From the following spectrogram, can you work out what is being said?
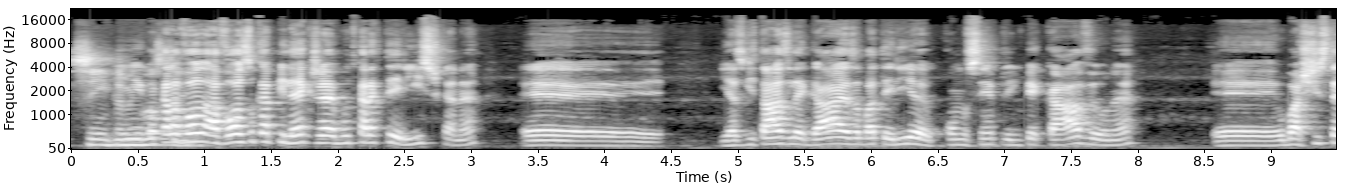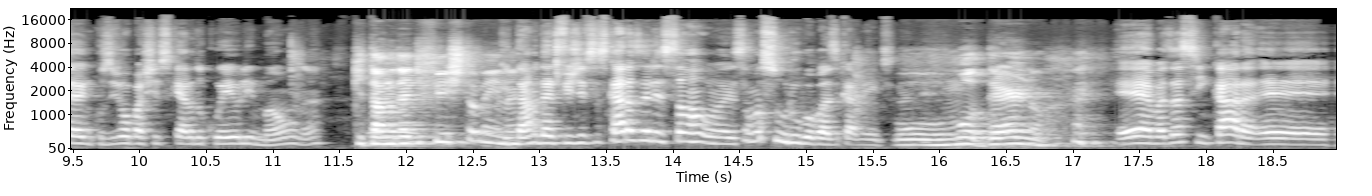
Sim, também E com aquela voz, a voz do Capilé que já é muito característica, né? É, E as guitarras legais, a bateria, como sempre, impecável, né? É, O baixista, é, inclusive, é o baixista que era do Coelho Limão, né? Que tá no Dead Fish também, Que né? tá no Dead Fish. Esses caras, eles são, eles são uma suruba, basicamente. Né? O moderno. É, mas assim, cara, é...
